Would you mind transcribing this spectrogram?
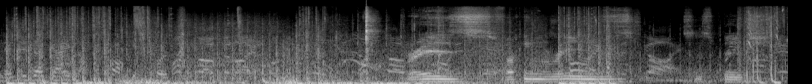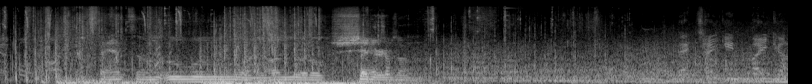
Just ninja that guy in the fucking pussy. Hostile Goliath on the floor. Hostile Riz. Fucking Riz. Airborne. Phantom, ooh, and all you little shitters on. They're taking Baker.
